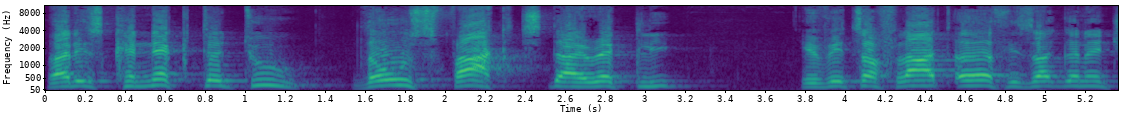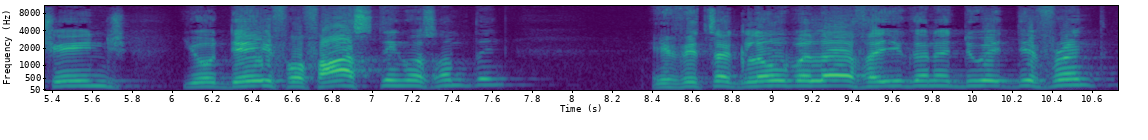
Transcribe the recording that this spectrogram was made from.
that is connected to those facts directly. If it's a flat earth, is that going to change your day for fasting or something? If it's a global earth, are you going to do it different?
